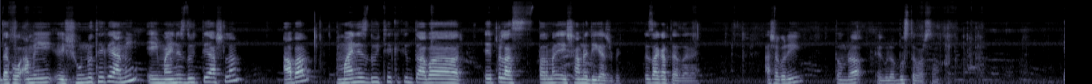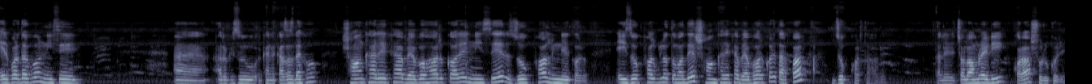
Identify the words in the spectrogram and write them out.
দেখো, আমি এই শূন্য থেকে আমি এই মাইনাস দুইতে আসলাম, আবার মাইনাস দুই থেকে কিন্তু আবার এই প্লাস তার মানে এই সামনের দিকে আসবে তো তার জায়গায়। আশা করি তোমরা এগুলো বুঝতে পারছ। এরপর দেখো, নিচে আহ, আরও কিছু এখানে কাজ দেখো সংখ্যা রেখা ব্যবহার করে নিচের যোগফল নির্ণয় করো। এই যোগফলগুলো তোমাদের সংখ্যা রেখা ব্যবহার করে তারপর যোগ করতে হবে। তাহলে চলো আমরা এটি করা শুরু করি।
